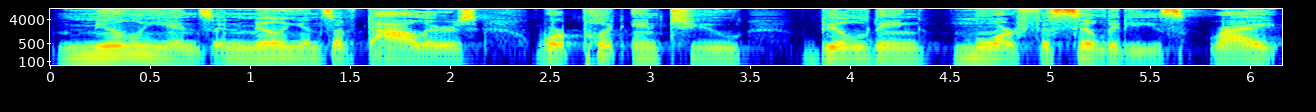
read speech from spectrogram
Millions and millions of dollars were put into building more facilities, right?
